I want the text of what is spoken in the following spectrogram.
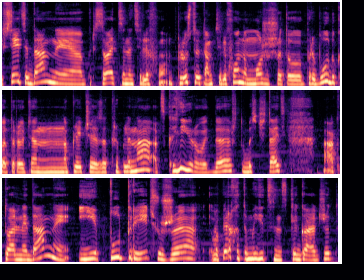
все эти данные присылать тебе на телефон. Плюс ты там телефоном можешь эту приблуду, которая у тебя на плече закреплена, отсканировать, да, чтобы считать актуальные данные. И тут речь уже, во-первых, это медицинский гаджет.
